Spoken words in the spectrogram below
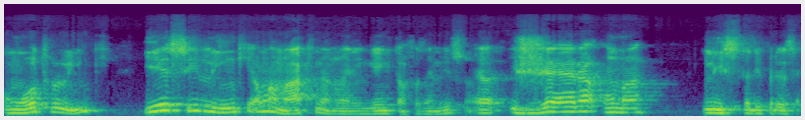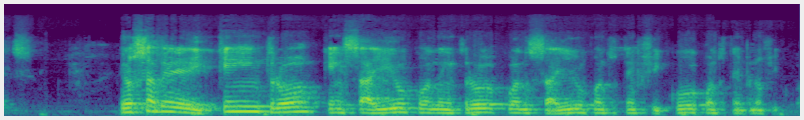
um outro link, e esse link é uma máquina, não é ninguém que está fazendo isso, é, gera uma lista de presença. Eu saberei quem entrou, quem saiu, quando entrou, quando saiu, quanto tempo ficou, quanto tempo não ficou.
